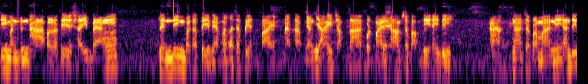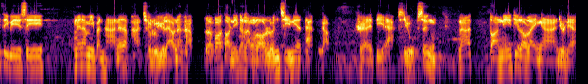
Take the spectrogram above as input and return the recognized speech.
ที่มันเป็นท่าปกติใช้แบงก์ lending ปกติเนี่ยมันก็จะเปลี่ยนไปนะครับงั้นอยากให้จับตากฎหมายสามฉบับนี้ให้ดีอะน่าจะประมาณนี้อันที่ CBDC ไม่น่ามีปัญหาน่าจะผ่านฉลุยอยู่แล้วนะครับ แล้วก็ตอนนี้กำลังรอลุ้น Genius Act กับ Clarity Act อยู่ ซึ่งณตอนนี้ที่เรารายงานอยู่เนี่ย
